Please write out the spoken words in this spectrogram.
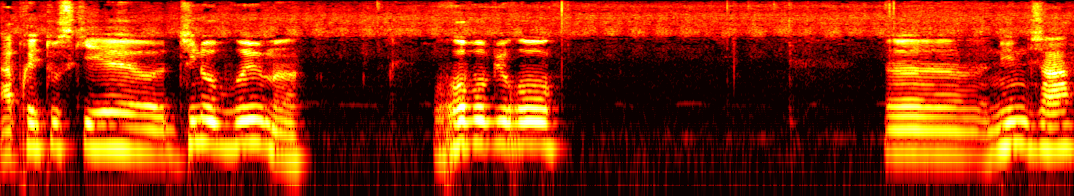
Après, tout ce qui est euh, Dino Brume, Robot Bureau, euh, Ninja.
